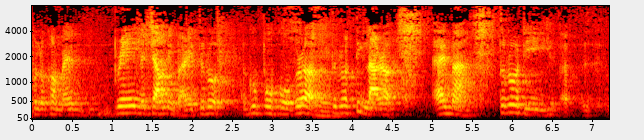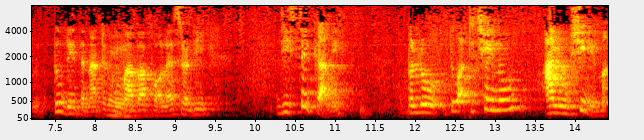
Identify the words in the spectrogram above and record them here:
ဘယ်လိုခေါ်မလဲ brain အကြောင်းတွေပါတယ်သူတို့အခုပို့ပို့ပြီးတော့သူတို့တိလာတော့အဲ့မှာသူတို့ဒီသူဒေသနာတစ်ခုမှာပါပေါ်လဲဆိုတော့ဒီဒီစိတ်ကလေဘလို့သူကတစ်ချိန်လုံးအာယုံရှိနေမှာ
